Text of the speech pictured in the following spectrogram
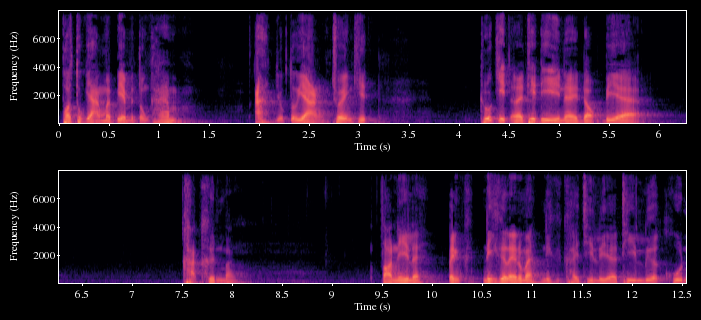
เพราะทุกอย่างมันเปลี่ยนเป็นตรงข้าม อะยกตัวอย่างช่วยคิด ธุรกิจอะไรที่ดีในดอกเบี้ยขาขึ้นบ้าง ตอนนี้เลย เป็นนี่คืออะไรรู้ไหมนี่คือคุณทีเรียที่เลือกหุ้น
